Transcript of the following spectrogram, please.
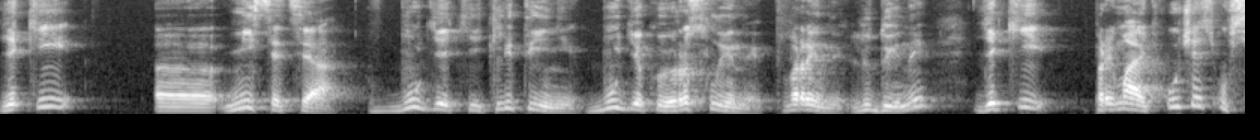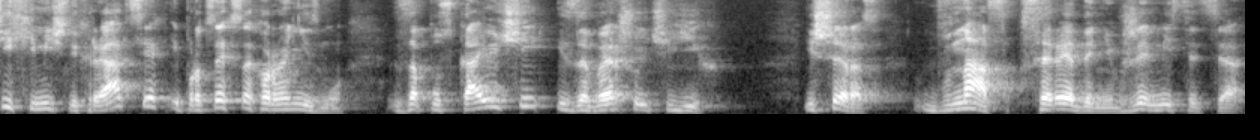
які е, містяться в будь-якій клітині будь-якої рослини, тварини, людини, які приймають участь у всіх хімічних реакціях і процесах організму, запускаючи і завершуючи їх. І ще раз, в нас всередині вже містяться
